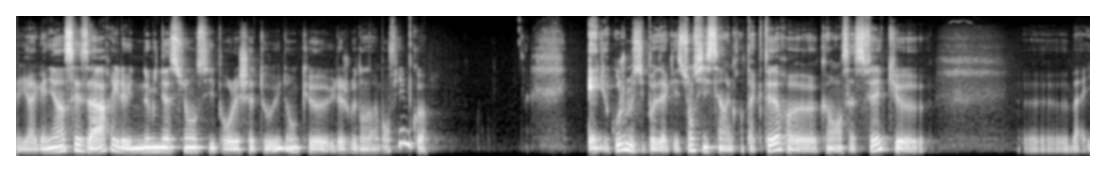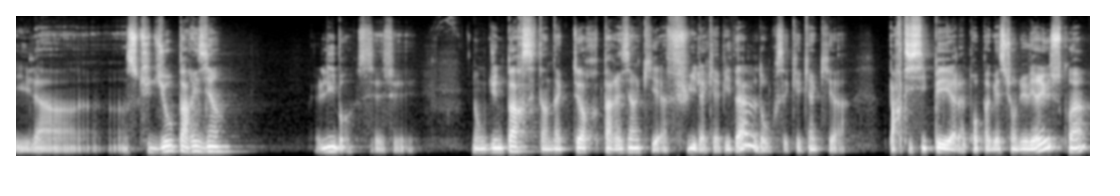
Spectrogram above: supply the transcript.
Il a gagné un César, il a une nomination aussi pour Les Chatouilles, donc il a joué dans un bon film, quoi. Et du coup, je me suis posé la question si c'est un grand acteur, comment ça se fait que bah, il a un, studio parisien libre? Donc d'une part, c'est un acteur parisien qui a fui la capitale, donc c'est quelqu'un qui a participer à la propagation du virus, quoi.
